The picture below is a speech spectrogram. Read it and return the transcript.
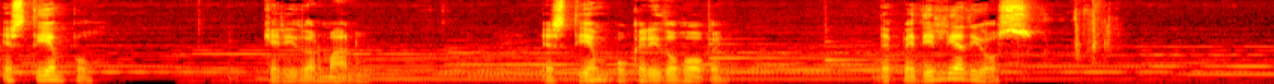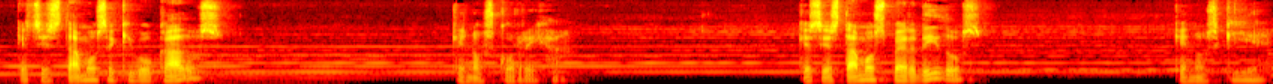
Es tiempo, querido hermano, es tiempo, querido joven, de pedirle a Dios que si estamos equivocados, que nos corrija, que si estamos perdidos, que nos guíe,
